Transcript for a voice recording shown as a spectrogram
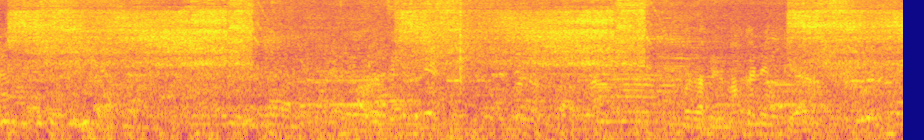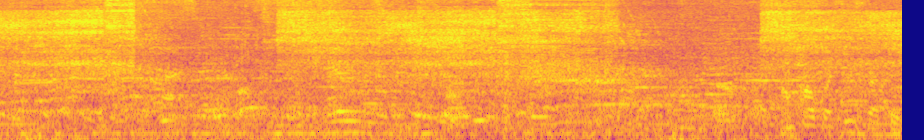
je, saya pernah. Kalau sambil makan ni okey lah. Angkau pasti 100.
